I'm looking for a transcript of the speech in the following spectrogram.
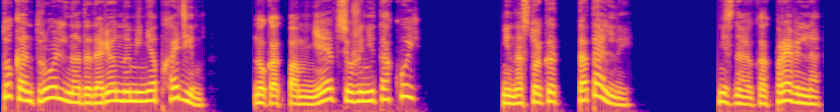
то контроль над одаренными необходим, но, как по мне, все же не такой не настолько тотальный. Не знаю, как правильно,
